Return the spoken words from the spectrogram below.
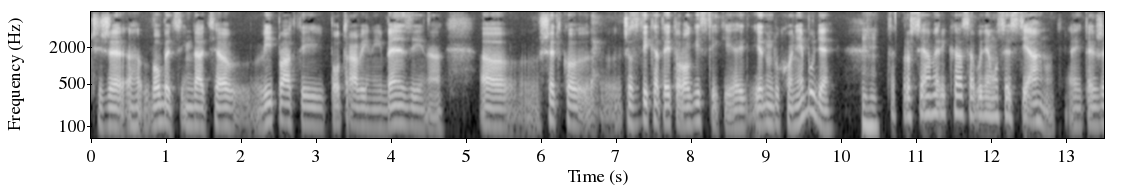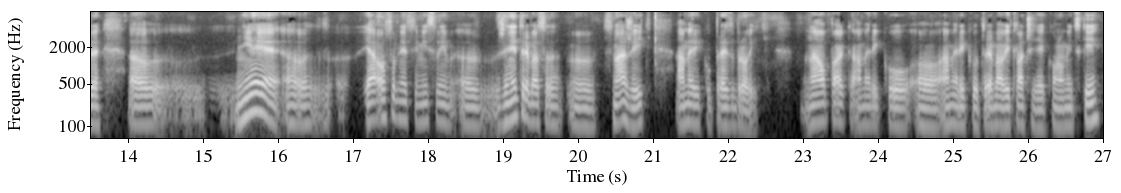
čiže vôbec im dať výplaty, potraviny, benzín a všetko, čo sa týka tejto logistiky, jednoducho nebude, mm-hmm. tak proste Amerika sa bude musieť stiahnuť. Hej. Takže uh, nie je, uh, ja osobne si myslím, uh, že netreba sa uh, snažiť Ameriku prezbrojiť. Naopak Ameriku, Ameriku treba vytlačiť ekonomicky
